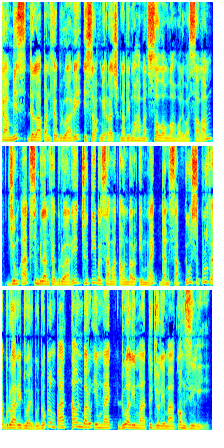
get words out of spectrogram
Kamis 8 Februari Isra Mi'raj Nabi Muhammad Wasallam, Jumat 9 Februari cuti bersama Tahun Baru Imlek dan Sabtu 10 Februari 2024 Tahun Baru Imlek 2575 Kongzili.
